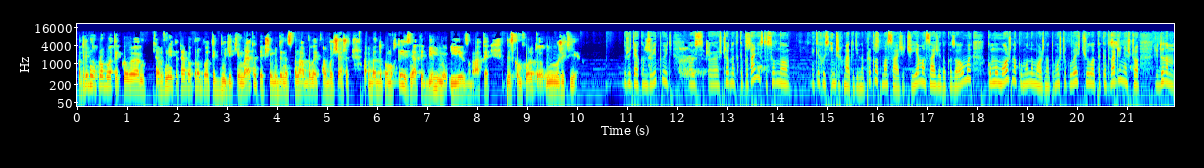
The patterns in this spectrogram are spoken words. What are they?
Потрібно пробувати коли- розумієте, треба пробувати будь-який метод, якщо у людини спина болить або ще щось, аби допомогти зняти біль і забрати дискомфорт у житті. Дуже дякуємо за відповідь. Ось е, ще одне таке питання стосовно якихось інших методів, наприклад, масажі. Чи є масажі доказовими, кому можна, кому не можна? Тому що колись чула таке твердження, що людина,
